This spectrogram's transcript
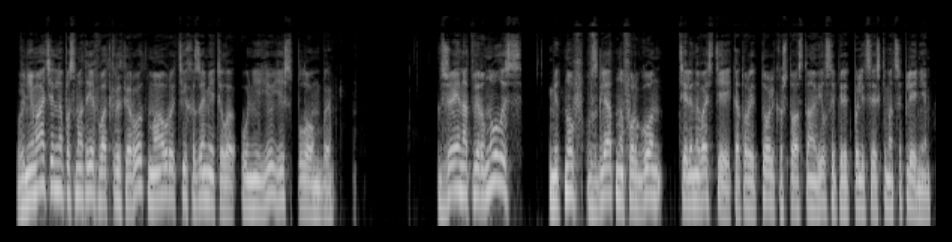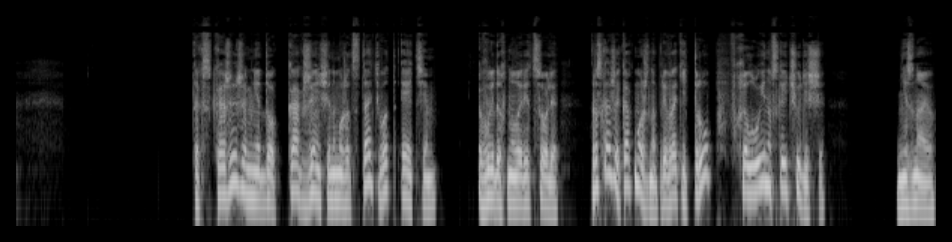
Внимательно посмотрев в открытый рот, Маура тихо заметила, у нее есть пломбы. Джейн отвернулась, метнув взгляд на фургон теленовостей, который только что остановился перед полицейским оцеплением. «Так скажи же мне, док, как женщина может стать вот этим?» — выдохнула Рицоли. «Расскажи, как можно превратить труп в хэллоуиновское чудище?» «Не знаю»,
